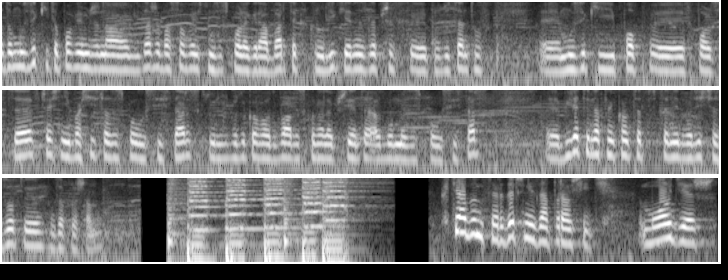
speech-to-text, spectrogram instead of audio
Co do muzyki, to powiem, że na gitarze basowej w tym zespole gra Bartek Królik, jeden z lepszych e, producentów e, muzyki pop e, w Polsce. Wcześniej basista zespołu Sistars, który wyprodukował dwa doskonale przyjęte albumy zespołu Sistars. E, Bilety na ten koncert w cenie 20 zł. Zapraszamy. Chciałabym serdecznie zaprosić młodzież,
